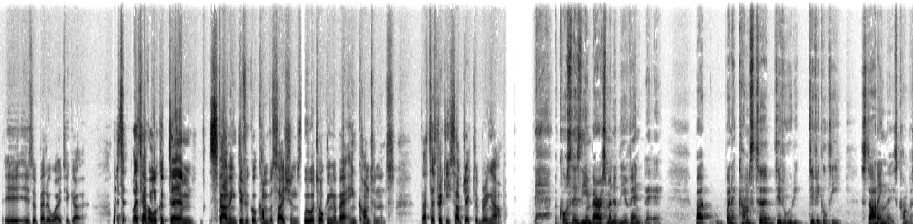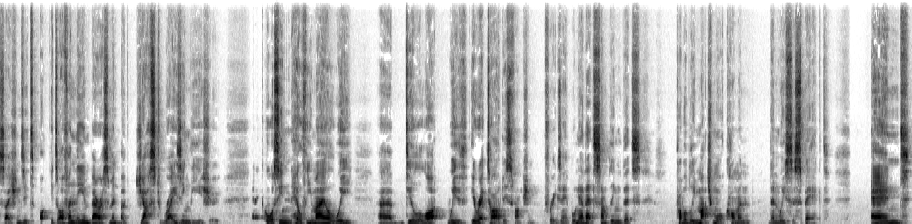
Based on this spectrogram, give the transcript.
is a better way to go. Let's let's have a look at um, starting difficult conversations. We were talking about incontinence. That's a tricky subject to bring up. Of course, there's the embarrassment of the event there, but when it comes to difficulty, difficulty starting these conversations, it's it's often the embarrassment of just raising the issue. And of course, in Healthy Male, we uh, deal a lot with erectile dysfunction, for example. Now, that's something that's probably much more common than we suspect, and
